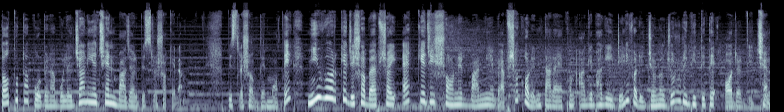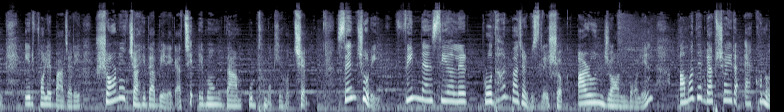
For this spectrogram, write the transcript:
ততটা পড়বে না বলে জানিয়েছেন বাজার বিশ্লেষকেরা। বিশ্লেষকদের মতে, নিউ ইয়র্কে যেসব ব্যবসায়ী এক কেজি স্বর্ণের বার নিয়ে ব্যবসা করেন, তারা এখন আগেভাগেই ডেলিভারির জন্য জরুরি ভিত্তিতে অর্ডার দিচ্ছেন। এর ফলে বাজারে স্বর্ণের চাহিদা বেড়ে গেছে এবং দাম ঊর্ধ্বমুখী হচ্ছে। সেঞ্চুরি ফিনন্যান্সিয়ালের প্রধান বাজার বিশ্লেষক আরুণ জন বলেন, আমাদের ব্যবসায়ীরা এখনও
